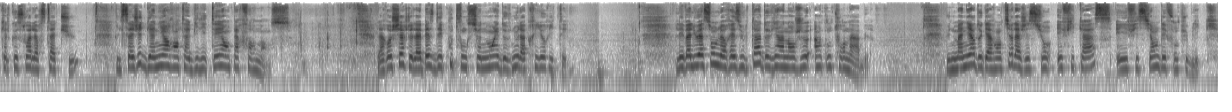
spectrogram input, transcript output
quel que soit leur statut, il s'agit de gagner en rentabilité et en performance. La recherche de la baisse des coûts de fonctionnement est devenue la priorité. L'évaluation de leurs résultats devient un enjeu incontournable, une manière de garantir la gestion efficace et efficiente des fonds publics.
